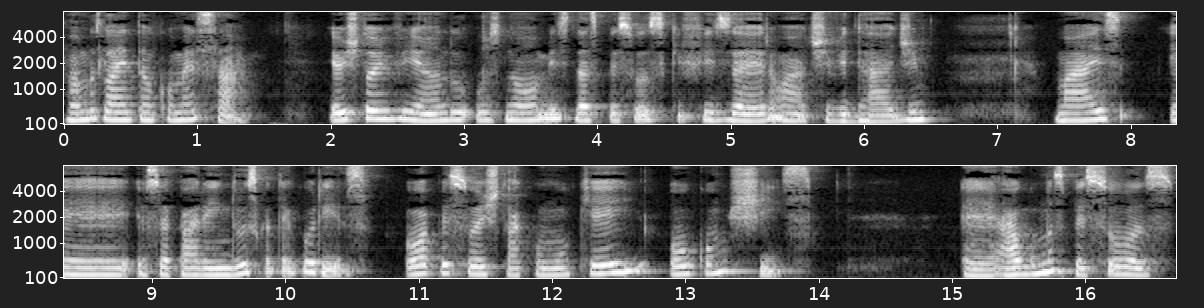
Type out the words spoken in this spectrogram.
Vamos lá então começar. Eu estou enviando os nomes das pessoas que fizeram a atividade, mas é, eu separei em duas categorias. Ou a pessoa está com OK ou com X. É, algumas pessoas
